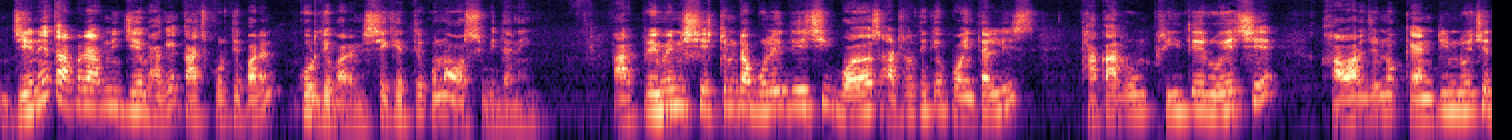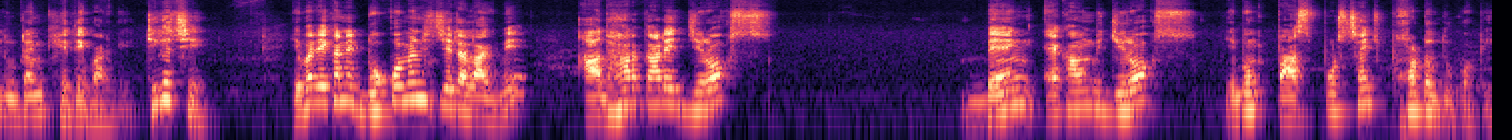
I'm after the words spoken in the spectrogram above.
জেনে তারপরে আপনি যে ভাগে কাজ করতে পারেন করতে পারেন, সেক্ষেত্রে কোনো অসুবিধা নেই। আর পেমেন্ট সিস্টেমটা বলে দিয়েছি, বয়স আঠারো থেকে পঁয়তাল্লিশ, থাকার রুম ফ্রিতে রয়েছে, খাওয়ার জন্য ক্যান্টিন রয়েছে দু টাইম খেতে পারবে, ঠিক আছে? এবার এখানে ডকুমেন্টস যেটা লাগবে, আধার কার্ডের জেরক্স ব্যাঙ্ক অ্যাকাউন্ট জেরক্স এবং পাসপোর্ট সাইজ ফটো দু কপি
